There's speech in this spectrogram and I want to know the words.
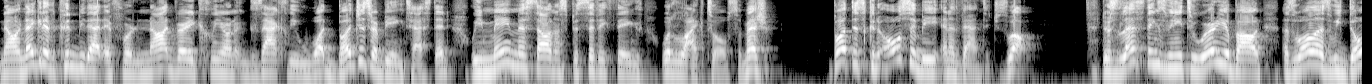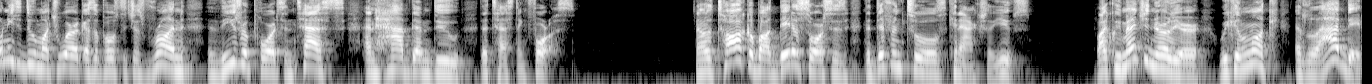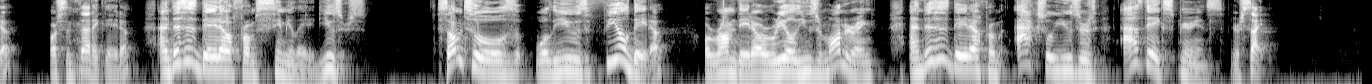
Now, a negative could be that if we're not very clear on exactly what budgets are being tested, we may miss out on specific things we'd like to also measure. But this could also be an advantage as well. There's less things we need to worry about, as well as we don't need to do much work as opposed to just run these reports and tests and have them do the testing for us. Now to talk about data sources that different tools can actually use. Like we mentioned earlier, we can look at lab data, or synthetic data, and this is data from simulated users. Some tools will use field data, or RUM data, or real user monitoring, and this is data from actual users as they experience your site.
